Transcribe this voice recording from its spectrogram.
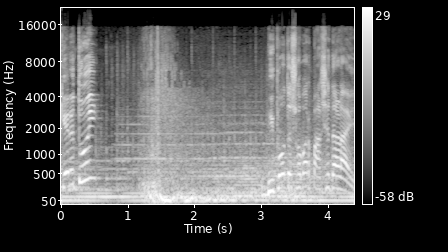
কে রে তুই? বিপদে সবার পাশে দাঁড়ায়।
